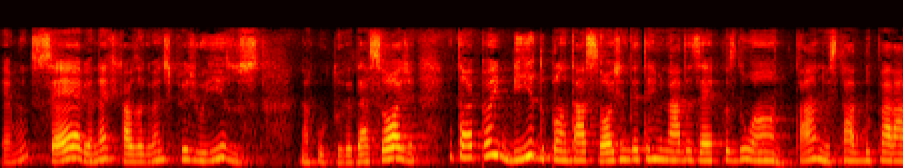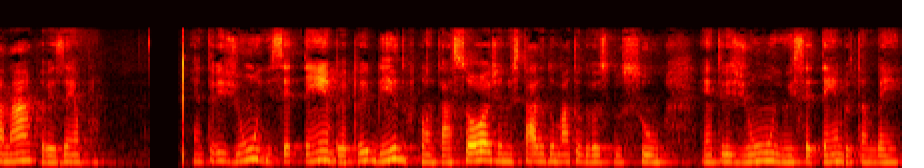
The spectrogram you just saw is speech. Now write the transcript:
é, muito séria, né, que causa grandes prejuízos na cultura da soja. Então, é proibido plantar soja em determinadas épocas do ano, tá? No estado do Paraná, por exemplo, entre junho e setembro é proibido plantar soja. No estado do Mato Grosso do Sul, entre junho e setembro também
